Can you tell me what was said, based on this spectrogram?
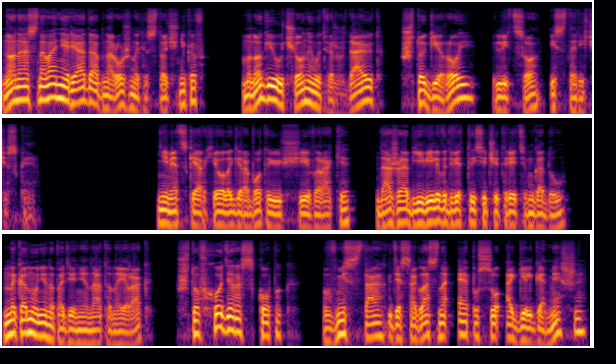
Но на основании ряда обнаруженных источников многие ученые утверждают, что герой — лицо историческое. Немецкие археологи, работающие в Ираке, даже объявили в 2003 году, накануне нападения НАТО на Ирак, что в ходе раскопок в местах, где, согласно эпосу о Гильгамеше,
